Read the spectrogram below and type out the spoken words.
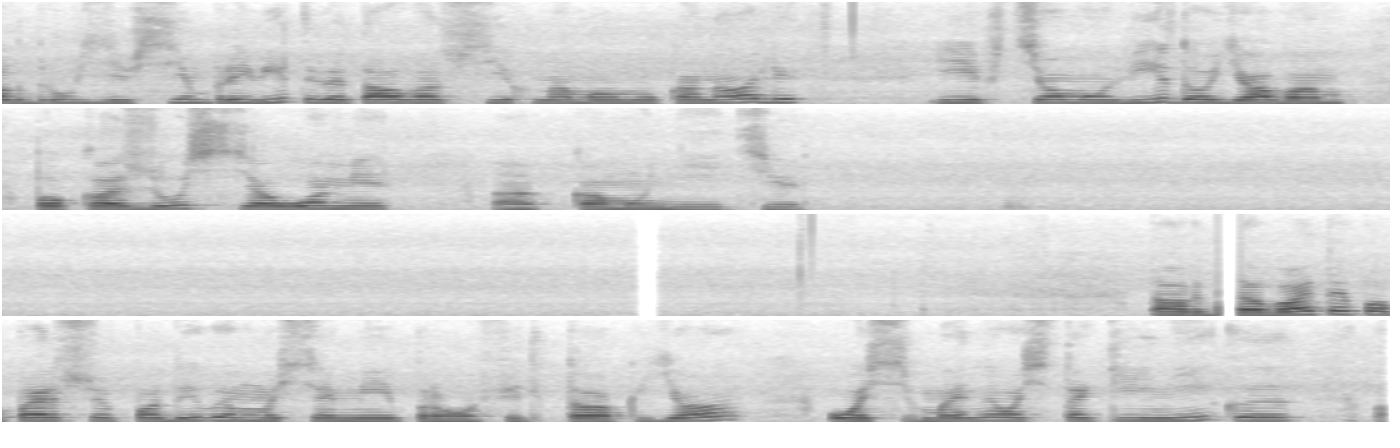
Так, друзі, всім привіт! Вітаю вас всіх на моєму каналі. І в цьому відео я вам покажу Xiaomi е, Community. Так, давайте, по-перше, подивимося мій профіль. Так, я. Ось, в мене ось такий нік. Е,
